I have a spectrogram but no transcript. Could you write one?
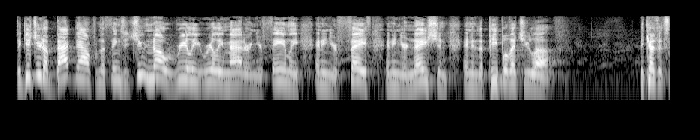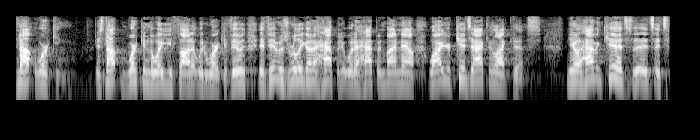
to get you to back down from the things that you know really, really matter in your family and in your faith and in your nation and in the people that you love. Because it's not working. It's not working the way you thought it would work. If it was, if it was really going to happen, it would have happened by now. Why are your kids acting like this? You know, having kids, it's, it's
